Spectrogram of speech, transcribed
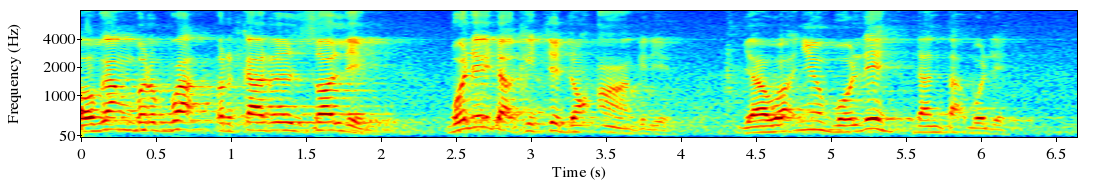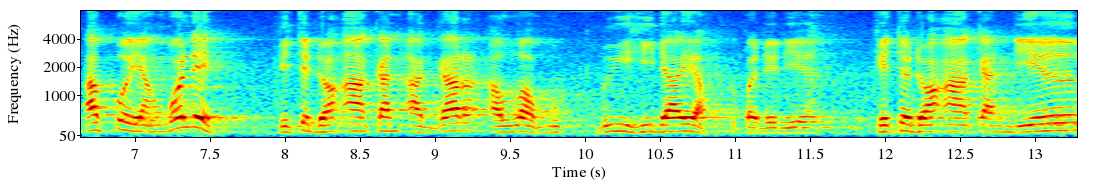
orang berbuat perkara zalim, boleh tak kita doa ke dia? Jawabnya boleh dan tak boleh. Apa yang boleh? Kita doakan agar Allah beri hidayah kepada dia. Kita doakan dia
